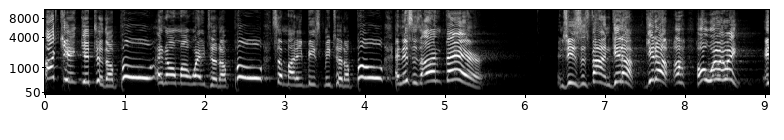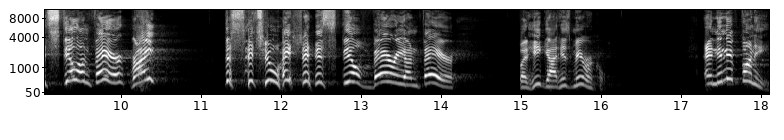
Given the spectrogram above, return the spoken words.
I can't get to the pool, and on my way to the pool, somebody beats me to the pool, and this is unfair. And Jesus is fine, get up, get up. Uh, oh, wait, wait, wait. It's still unfair, right? The situation is still very unfair, but he got his miracle. And isn't it funny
